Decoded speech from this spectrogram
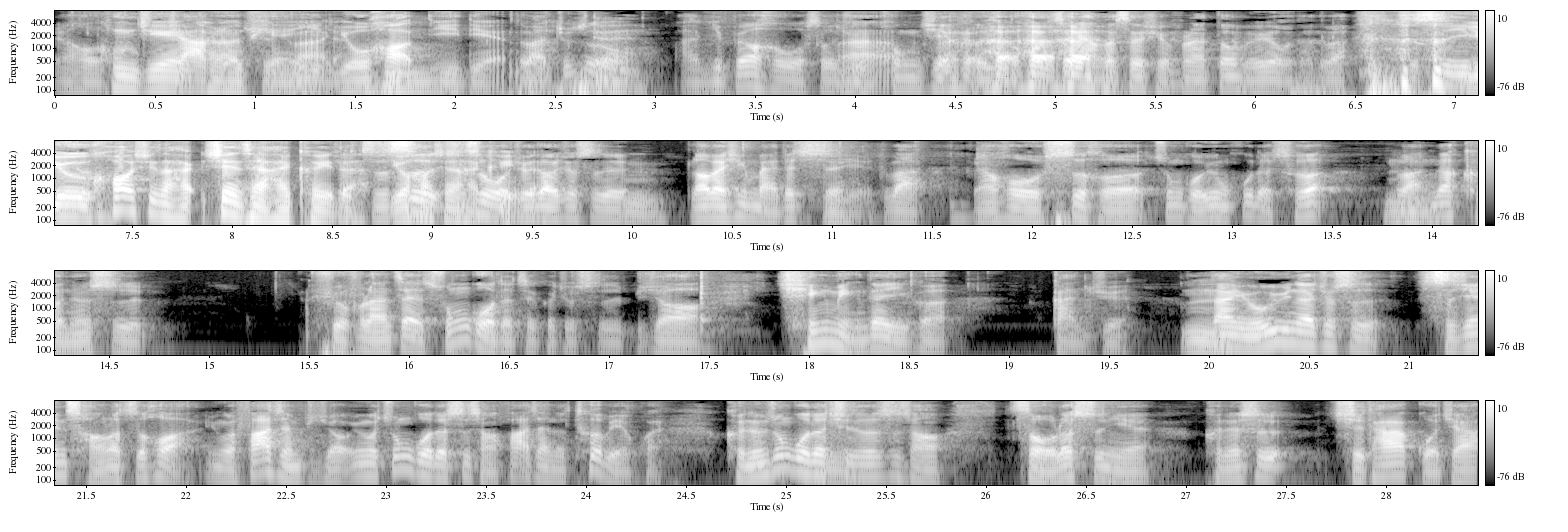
然后空间价格看上去便宜油耗低一点，对吧？就这种啊，你不要和我说就啊空间和油耗 这两个车雪佛兰都没有的，对吧？只是一个油耗现在还现在还可以的，只油耗是只是我现在还可以的。觉得就是老百姓买得起，对吧？然后适合中国用户的车，对嗯吧？那可能是雪佛兰在中国的这个就是比较亲民的一个感觉。嗯但由于呢，就是时间长了之后啊，因为发展比较，因为中国的市场发展的特别快，可能中国的汽车市场走了十年，可能是其他国家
